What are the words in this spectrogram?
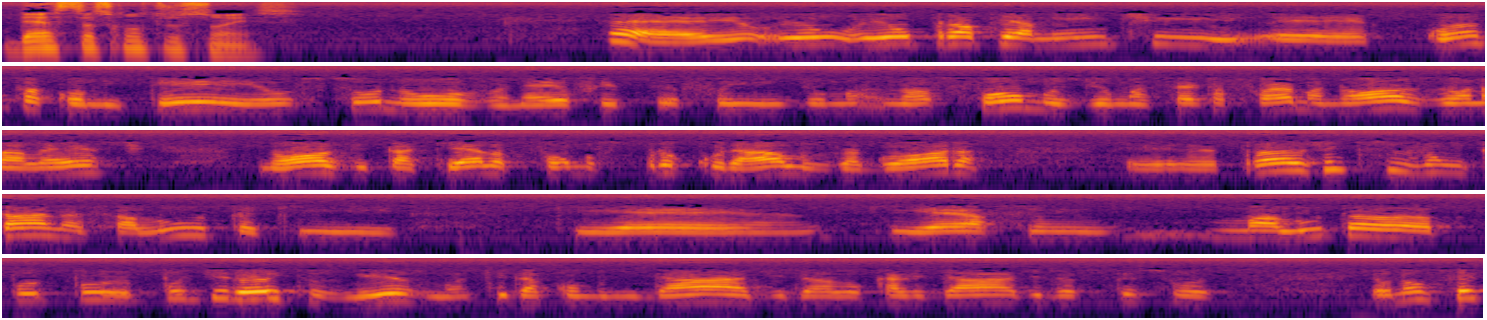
destas construções? É, eu, eu, eu propriamente, é, quanto a comitê, eu sou novo, né? Eu fui, eu fui uma, nós fomos, de uma certa forma, nós, Zona Leste, nós, Itaquera, fomos procurá-los agora é, para a gente se juntar nessa luta que, que, é, que é assim, uma luta por, por, por direitos mesmo aqui da comunidade, da localidade, das pessoas. Eu não sei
